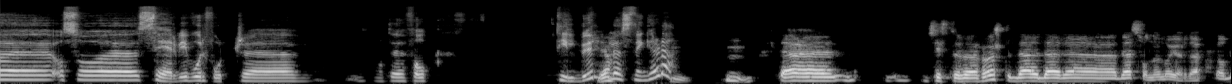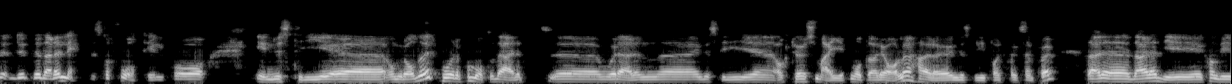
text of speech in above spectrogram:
eh, og så ser vi hvor fort uh, folk tilbyr ja. løsninger, da. Mm. Mm. Det siste først. Det er, det, er, det er, sånn en må gjøre det. det. Det, der er lettest å få til på industriområder, hvor det på en måte er, et, hvor det er en industriaktør som eier på en måte arealet. Her er jo Industripark f.eks. Der, der de, kan de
